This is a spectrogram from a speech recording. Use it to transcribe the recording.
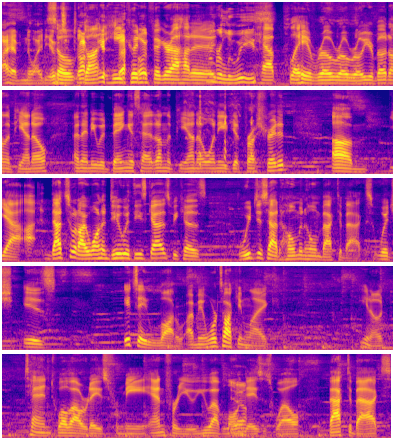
I have no idea. so what you're Don, he about. couldn't figure out how to Remember Luis? ha- play row row row your boat on the piano and then he would bang his head on the piano when he'd get frustrated um, yeah I, that's what i want to do with these guys because we just had home and home back to backs which is it's a lot of i mean we're talking like you know 10 12 hour days for me and for you. You have long Yeah. days as well back to backs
